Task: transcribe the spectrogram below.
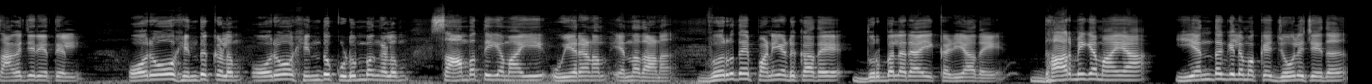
സാഹചര്യത്തിൽ ഓരോ ഹിന്ദുക്കളും ഓരോ ഹിന്ദു കുടുംബങ്ങളും സാമ്പത്തികമായി ഉയരണം എന്നതാണ് വെറുതെ പണിയെടുക്കാതെ ദുർബലരായി കഴിയാതെ ധാർമ്മികമായ എന്തെങ്കിലുമൊക്കെ ജോലി ചെയ്ത്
